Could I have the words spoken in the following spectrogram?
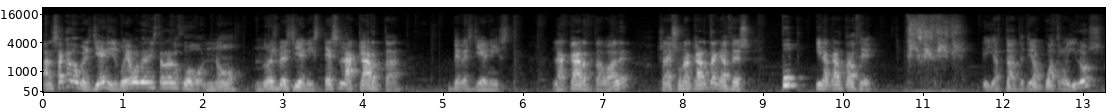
han sacado Best Genist, voy a volver a instalar el juego. No, no es Best Genist, es la carta de Best Genist. La carta, ¿vale? O sea, es una carta que haces ¡pup! Y la carta hace... Y ya está, te tira cuatro hilos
